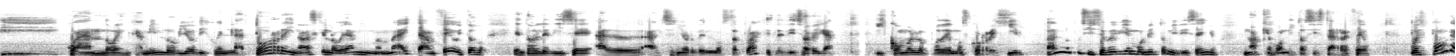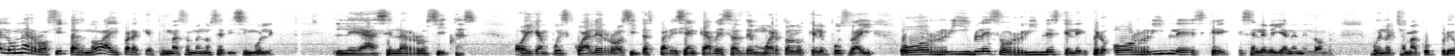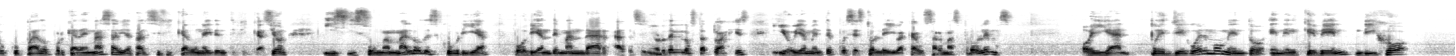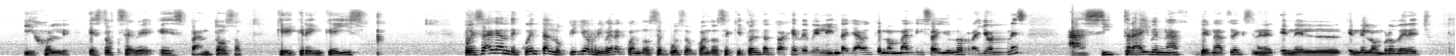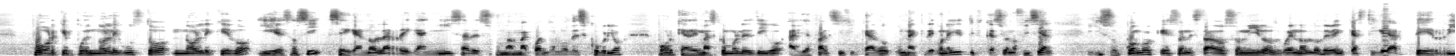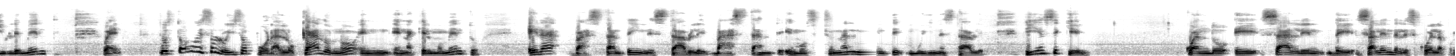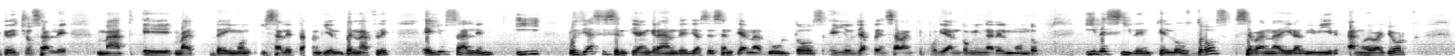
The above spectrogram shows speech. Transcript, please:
Cuando Benjamín lo vio, dijo en la torre y nada más que lo vea mi mamá y tan feo y todo. Entonces le dice al, al, señor de los tatuajes, le dice, oiga, ¿y cómo lo podemos corregir? Ah, no, pues si se ve bien bonito mi diseño. No, qué bonito, si está re feo. Pues póngale unas rositas, ¿no? Ahí para que pues más o menos se disimule. Le hace las rositas Oigan, pues cuáles rositas parecían cabezas de muerto los que le puso ahí. Horribles, horribles, que le, pero horribles que, que, se le veían en el hombro. Bueno, el chamaco preocupado porque además había falsificado una identificación y si su mamá lo descubría, podían demandar al señor de los tatuajes y obviamente pues esto le iba a causar más problemas. Oigan, pues llegó el momento en el que Ben dijo, híjole, esto se ve espantoso. ¿Qué creen que hizo? Pues hagan de cuenta Lupillo Rivera cuando se puso, cuando se quitó el tatuaje de Belinda, ya ven que nomás hizo ahí unos rayones, así trae Ben, Affleck en el, en, el, en el hombro derecho porque pues no le gustó, no le quedó y eso sí, se ganó la regañiza de su mamá cuando lo descubrió, porque además, como les digo, había falsificado una, una identificación oficial y supongo que eso en Estados Unidos, bueno, lo deben castigar terriblemente. Bueno, pues todo eso lo hizo por alocado, ¿no? En, en aquel momento era bastante inestable, bastante emocionalmente muy inestable. Fíjense que cuando eh, salen, de, salen de la escuela, porque de hecho sale Matt, eh, Matt Damon y sale también Ben Affleck, ellos salen y pues ya se sentían grandes, ya se sentían adultos, ellos ya pensaban que podían dominar el mundo y deciden que los dos se van a ir a vivir a Nueva York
